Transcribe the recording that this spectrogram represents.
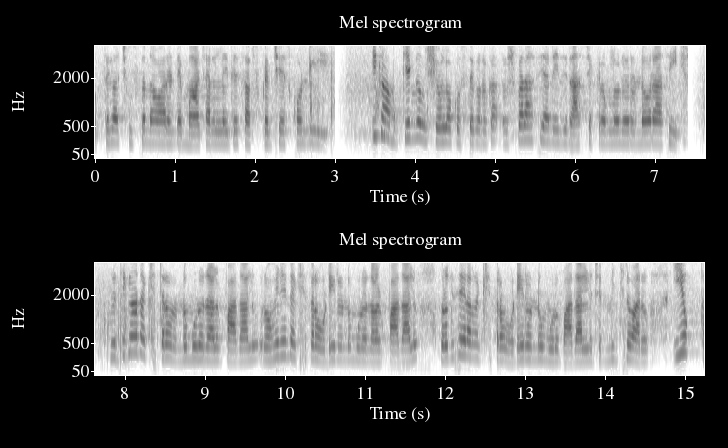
కొత్తగా చూస్తున్నవారంటే మా ఛానల్ అయితే సబ్స్క్రైబ్ చేసుకోండి. ఇక ముఖ్యంగా విషయంలోకి వస్తే కనుక వృషభరాశి అనేది రాశిచక్రంలోనే రెండవ రాశి. కృతికా నక్షత్రం రెండు మూడు నాలుగు పాదాలు రోహిణి నక్షత్రం ఒకటి రెండు మూడు నాలుగు పాదాలు మృగశీర నక్షత్రం ఒకటి రెండు మూడు పాదాల్లో జన్మించిన వారు ఈ యొక్క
